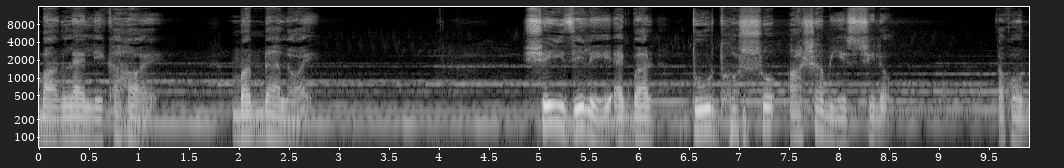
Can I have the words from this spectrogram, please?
বাংলায় লেখা হয়, মন্দালয়। সেই জেলে একবার দুর্ধর্ষ আসামি এসেছিল। তখন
